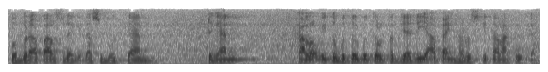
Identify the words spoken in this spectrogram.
beberapa sudah kita sebutkan. Dengan kalau itu betul-betul terjadi apa yang harus kita lakukan.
